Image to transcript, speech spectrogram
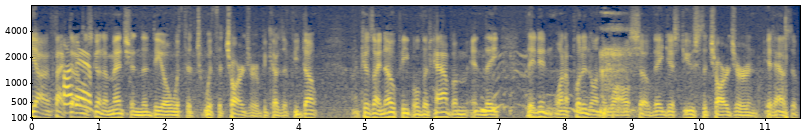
Yeah, in fact, Are I was going to mention the deal with the with the charger because if you don't, because I know people that have them and they they didn't want to put it on the wall, so they just use the charger and it has a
